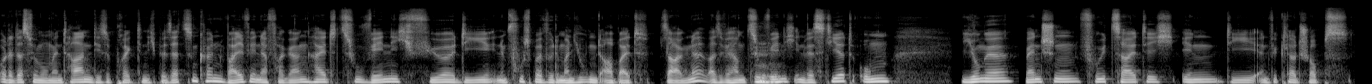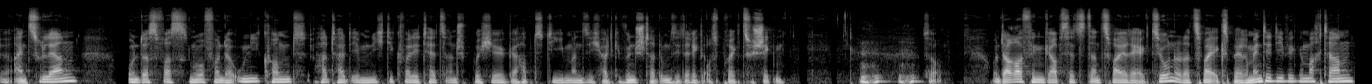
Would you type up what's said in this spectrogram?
oder dass wir momentan diese Projekte nicht besetzen können, weil wir in der Vergangenheit zu wenig für die, in dem Fußball würde man Jugendarbeit sagen, ne? also wir haben zu mhm. wenig investiert, um junge Menschen frühzeitig in die Entwicklerjobs äh, einzulernen und das, was nur von der Uni kommt, hat halt eben nicht die Qualitätsansprüche gehabt, die man sich halt gewünscht hat, um sie direkt aufs Projekt zu schicken. Mhm, mh. So. Und daraufhin gab es jetzt dann zwei Reaktionen oder zwei Experimente, die wir gemacht haben.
